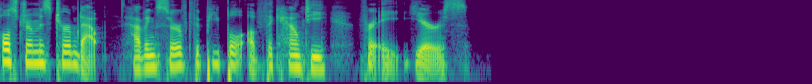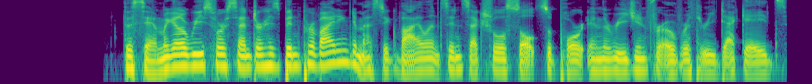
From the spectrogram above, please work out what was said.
Holstrom is termed out, having served the people of the county for eight years. The San Miguel Resource Center has been providing domestic violence and sexual assault support in the region for over three decades.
